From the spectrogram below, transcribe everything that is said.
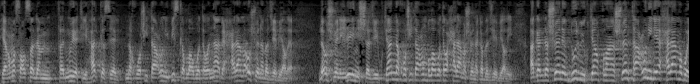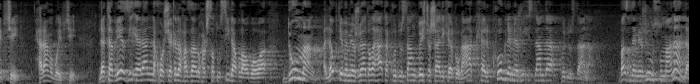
پێغەمە ساڵسە لەم فەرموویەتی هەر کەسێک نەخۆشی تاعونی بیست کە بڵاو بۆتەوە نابێ حرامە ئەو شوێنە بەجێ بێڵێ لەو شوێنی لی نیشتەجێ کوتیان نەخۆشی تاعون بڵاوەتەوە حرامە شوێنەکە بەجێ بێڵی ئەگەر لە شوێنێک دوور بی کوتیان فلان شوێن تاعونی لێ حرامە بۆی بچی حرامە بۆی بچی لە تەبرێزی ئێران نەخۆشیەکە لە 1930 دا بڵاو بووەوە دوو مانگ لەو کتێبە مێژویا دەڵێ هاتە کوردستان گەیشتە شاری کەرکۆک ها کەرکۆک لە مێژووی ئیسلامدا کوردستانە بەس لە مێژووی مسلماناندا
